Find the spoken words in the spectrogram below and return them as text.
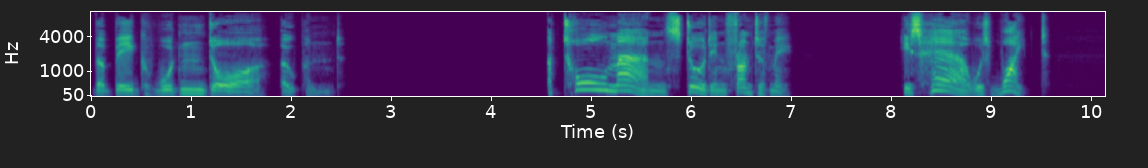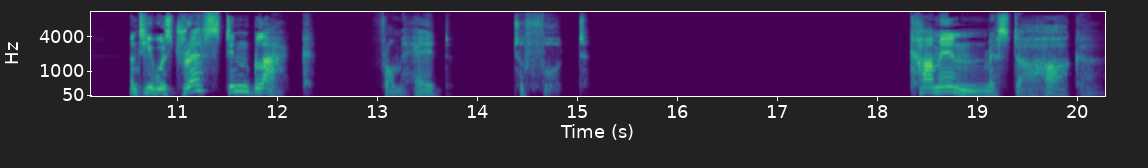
the big wooden door opened. A tall man stood in front of me. His hair was white, and he was dressed in black from head to foot. Come in, Mr. Harker,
